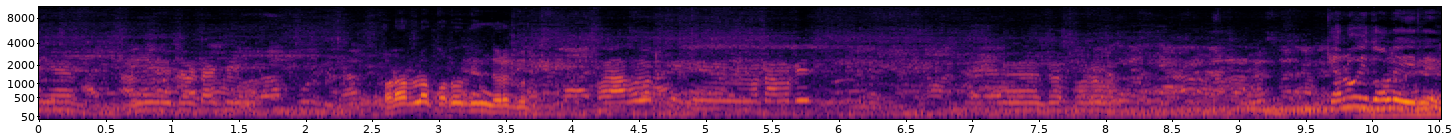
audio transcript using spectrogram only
নিয়ে আমি এই দলটাই করব কতদিন ধরে করছে মোটামুটি দশ পনেরো কেন এই দলে এলেন?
